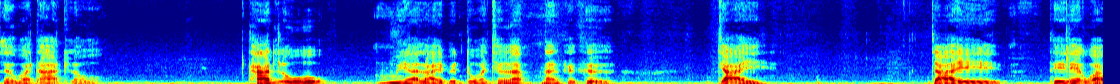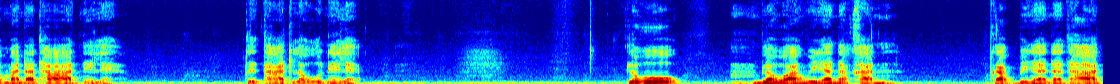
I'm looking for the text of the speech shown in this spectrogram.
หรือว่าธาตุรู้ธาตุรู้มีอะไรเป็นตัวเชื่อม นั่นก็คือ ใจ ใจที่เรียกว่ามนธาตุนี่แหละหรือธาตุรู้นี่แหละ รู้ระหว่างวิญญาณขันธ์กับวิญญาณธาตุ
